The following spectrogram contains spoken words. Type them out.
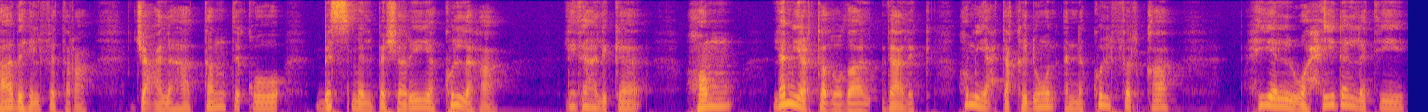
هذه الفترة جعلها تنطق باسم البشرية كلها. لذلك هم لم يرتضوا ذلك. هم يعتقدون أن كل فرقة هي الوحيدة التي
